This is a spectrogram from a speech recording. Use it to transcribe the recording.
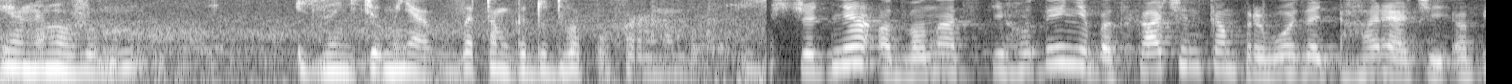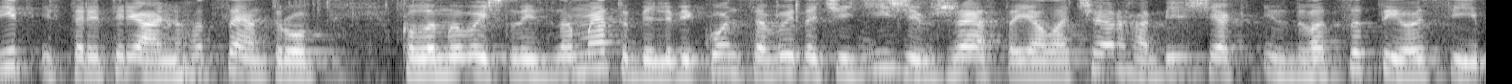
Я не можу. Извините, у меня в этом году два похорона было. Щодня о 12 годині безхатченкам привозять гарячий обід із територіального центру. Коли ми вийшли із намету, біля віконця видачі їжі вже стояла черга більш як із 20 осіб.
